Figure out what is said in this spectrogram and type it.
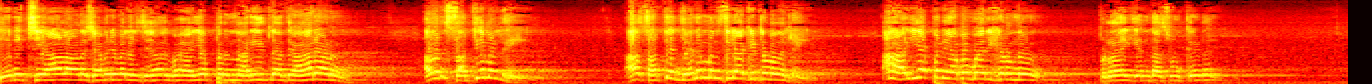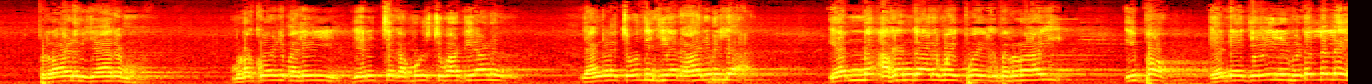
ജനിച്ചയാളാണ് ശബരിമല അയ്യപ്പൻ എന്ന് അറിയില്ലാത്ത ആരാണ്? അവർ സത്യമല്ലേ? ആ സത്യം ജനം മനസ്സിലാക്കിയിട്ടുള്ളതല്ലേ? ആ അയ്യപ്പനെ അപമാനിക്കണമെന്ന് പിണറായിക്ക് എന്താ സൂക്കേട്? പിണറായിയുടെ വിചാരം മുടക്കോഴി മലയിൽ ജനിച്ച കമ്മ്യൂണിസ്റ്റ് പാർട്ടിയാണ്. ഞങ്ങളെ ചോദ്യം ചെയ്യാൻ ആരുമില്ല. എന്ന അഹങ്കാരമായി പോയ പിണറായി ഇപ്പോ എന്നെ ജയിലിൽ വിടല്ലല്ലേ?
